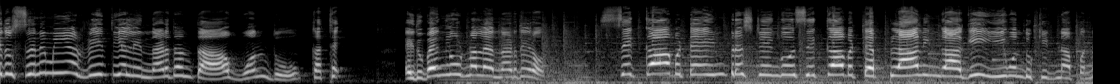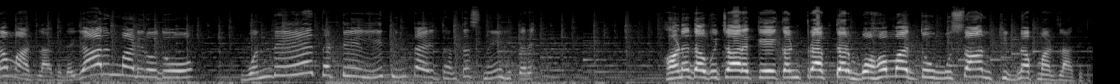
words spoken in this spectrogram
ಇದು ಸಿನಿಮೀಯ ರೀತಿಯಲ್ಲಿ ನಡೆದಂತ ಒಂದು ಕಥೆ. ಇದು ಬೆಂಗಳೂರಿನಲ್ಲೇ ನಡೆದಿರೋ ಸಿಕ್ಕಾಬಟ್ಟೆ ಇಂಟ್ರೆಸ್ಟಿಂಗು ಸಿಕ್ಕಾಬಟ್ಟೆ ಪ್ಲಾನಿಂಗ್ ಆಗಿ ಈ ಒಂದು ಕಿಡ್ನಾಪ್ ಅನ್ನ ಮಾಡಲಾಗಿದೆ. ಯಾರನ್ನ ಮಾಡಿರೋದು? ಒಂದೇ ತಟ್ಟೆಯಲ್ಲಿ ತಿಂತ ಇದ್ದಂತ ಸ್ನೇಹಿತರೆ. ಹಣದ ವಿಚಾರಕ್ಕೆ ಕಂಟ್ರಾಕ್ಟರ್ ಮೊಹಮ್ಮದ್ ಮುಸಾನ್ ಕಿಡ್ನಾಪ್ ಮಾಡಲಾಗಿದೆ.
